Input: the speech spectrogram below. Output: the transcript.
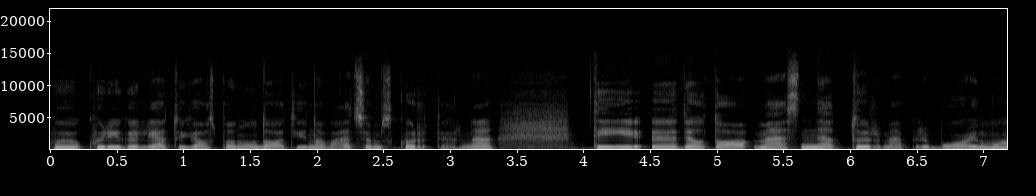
kurį galėtų jos panaudoti inovacijoms kurti, ar ne? Tai dėl to mes neturime pribojimų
